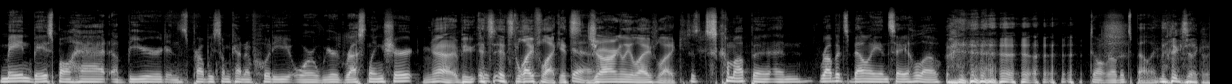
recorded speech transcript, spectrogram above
Maine baseball hat, a beard, and probably some kind of hoodie or a weird wrestling shirt. Yeah, be- it's it's lifelike. It's Yeah. jarringly lifelike. Just, just come up and, and rub its belly and say hello. Don't rub its belly. exactly.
